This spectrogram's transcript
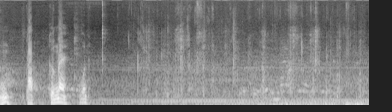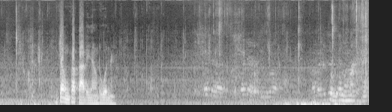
อืม ตับเครื่องในวนจ้างประกาศอีกอย่างทุกคนเนี่ยผมจะมาหมาเนี่ย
